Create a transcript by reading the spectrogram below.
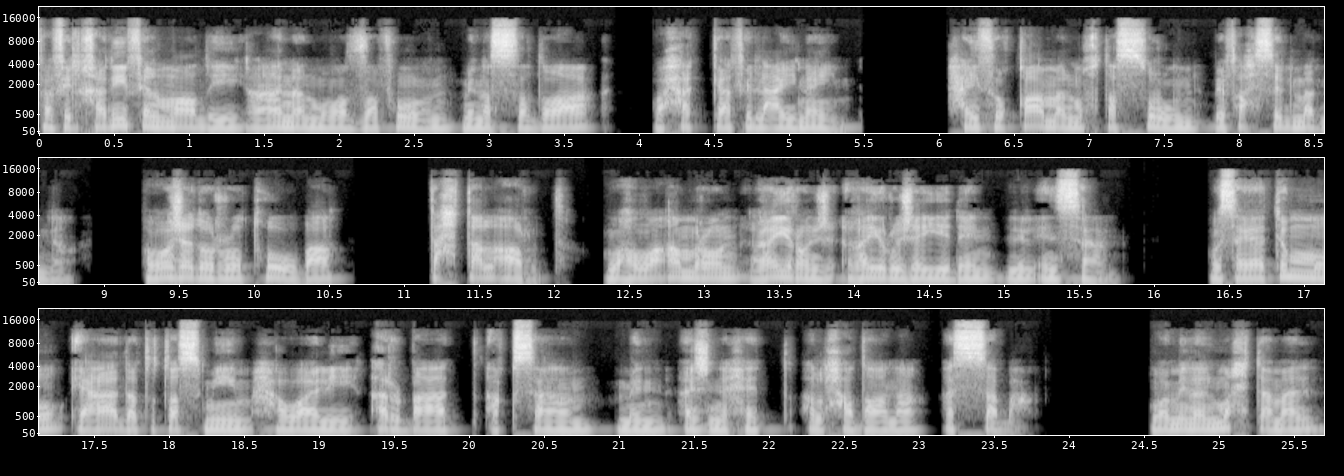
ففي الخريف الماضي عانى الموظفون من الصداع وحكة في العينين حيث قام المختصون بفحص المبنى. ووجدوا الرطوبة تحت الأرض وهو أمر غير غير جيد للإنسان. وسيتم إعادة تصميم حوالي أربعة أقسام من أجنحة الحضانة السبع. ومن المحتمل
